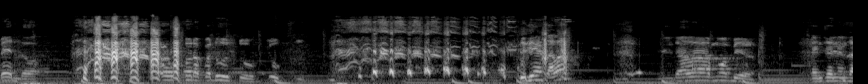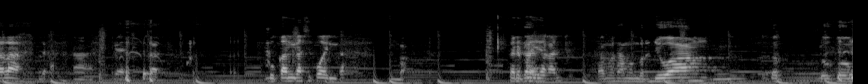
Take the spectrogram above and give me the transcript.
Bendo. oh, kau dapat dusu, cuki. Jadi yang salah dalam mobil. Tencent yang salah. Nah, oke. Bukan kasih poin kah? Enggak. Fair play ya kan? Sama-sama berjuang tetap dukung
